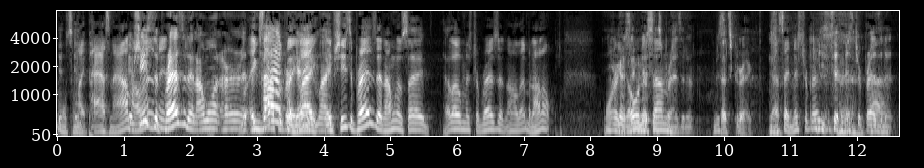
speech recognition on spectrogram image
I want somebody passing out. if she's that. I the mean- president, I want her at the top of her exactly. game. Like, Like, if she's the president, I'm going to say hello, Mr. President, and all that. But I don't want you're gonna say going to some. President. That's correct. Did I say Mr. President? you said Mr. President.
